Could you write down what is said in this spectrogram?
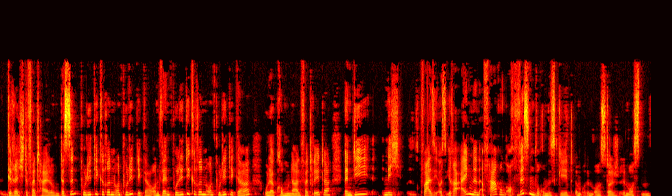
gerechte Verteilung? Das sind Politikerinnen und Politiker. Und wenn Politikerinnen und Politiker oder kommunale Vertreter, wenn die nicht quasi aus ihrer eigenen Erfahrung auch wissen, worum es geht im, im, Ostdeutsch, im Osten,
